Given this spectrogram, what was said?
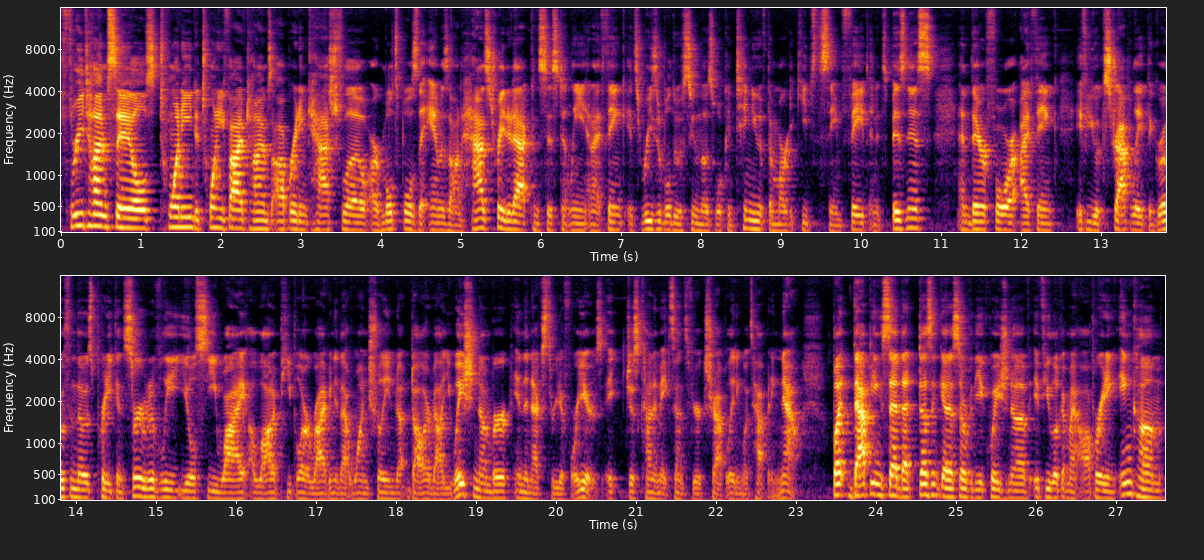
Three times sales, 20 to 25 times operating cash flow are multiples that Amazon has traded at consistently, and I think it's reasonable to assume those will continue if the market keeps the same faith in its business. And therefore, I think if you extrapolate the growth in those pretty conservatively, you'll see why a lot of people are arriving to that $1 trillion valuation number in the next three to four years. It just kind of makes sense if you're extrapolating what's happening now. But that being said, that doesn't get us over the equation of if you look at my operating income,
